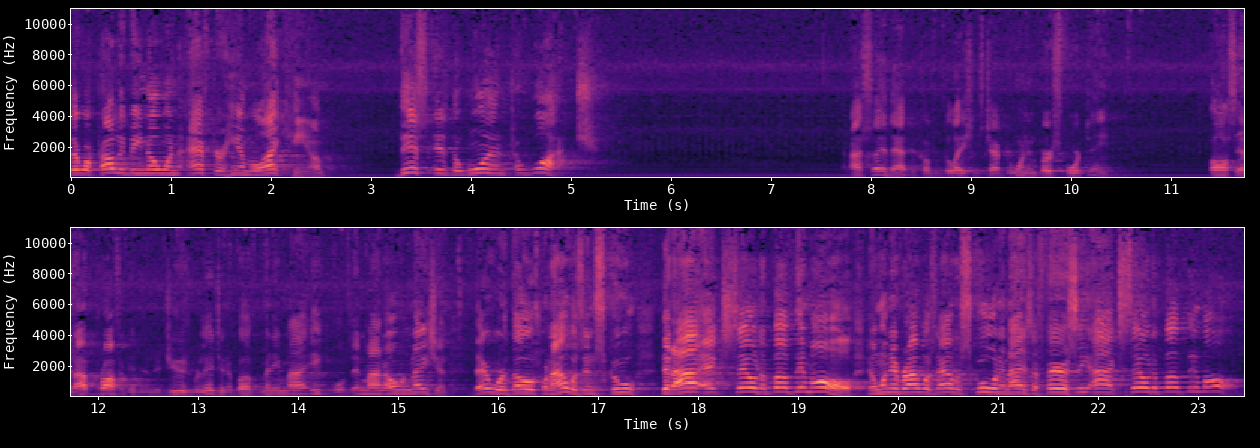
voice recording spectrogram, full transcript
There will probably be no one after him like him. This is the one to watch. I say that because of Galatians chapter 1 and verse 14. Paul said, I profited in the Jews' religion above many of my equals. In mine own nation, there were those when I was in school that I excelled above them all. And whenever I was out of school and I was a Pharisee, I excelled above them all.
